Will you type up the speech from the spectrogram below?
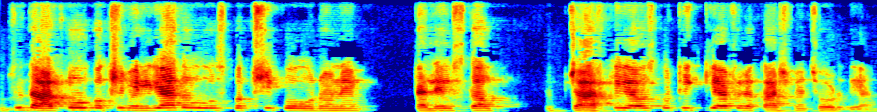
सिद्धार्थ को पक्षी मिल गया तो उस पक्षी को उन्होंने पहले उसका उपचार किया उसको ठीक किया फिर आकाश में छोड़ दिया।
